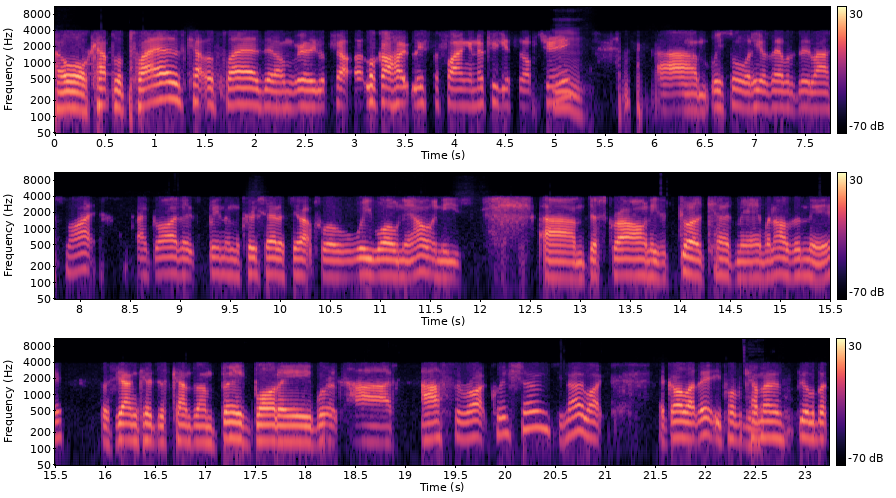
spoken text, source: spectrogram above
oh, a couple of players, couple of players that I'm really looking. Look, I hope Leicester Fainga'anuku gets the opportunity. Um, we saw what he was able to do last night. A guy that's been in the Crusader setup for a wee while now, and he's um, just grown. He's a good kid, man. When I was in there, this young kid just comes on, big body, works hard, asks the right questions. You know, like a guy like that, you probably come in and feel a bit,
